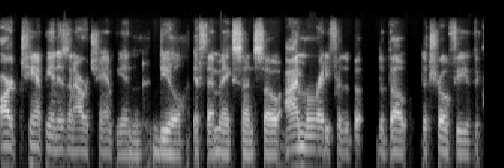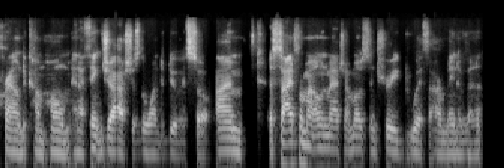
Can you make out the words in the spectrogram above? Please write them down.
our champion isn't our champion deal, if that makes sense. So I'm ready for the the belt, the trophy, the crown to come home, and I think Josh is the one to do it. So I'm aside from my own match, I'm most intrigued with our main event.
